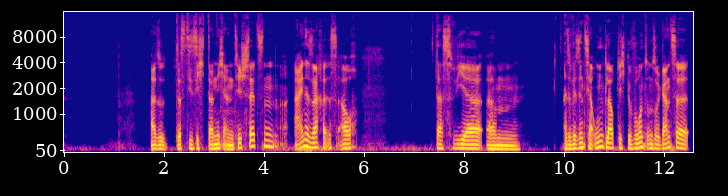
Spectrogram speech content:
Also, dass die sich dann nicht an den Tisch setzen. Eine Sache ist auch, dass wir, ähm, also wir sind es ja unglaublich gewohnt, unsere ganze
